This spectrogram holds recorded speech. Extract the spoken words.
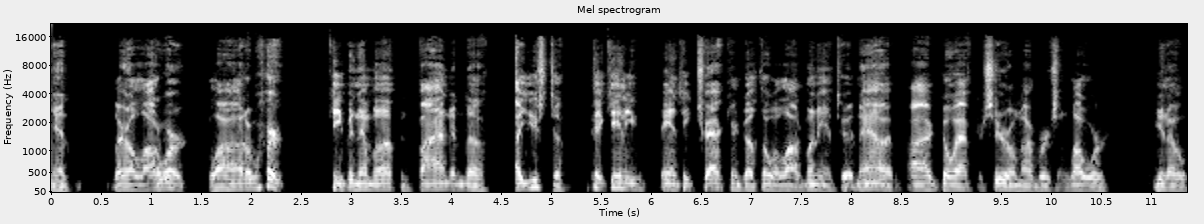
and they're a lot of work, a lot of work keeping them up and finding the, I used to pick any antique tractor and go throw a lot of money into it. Now I go after serial numbers and lower, you know,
